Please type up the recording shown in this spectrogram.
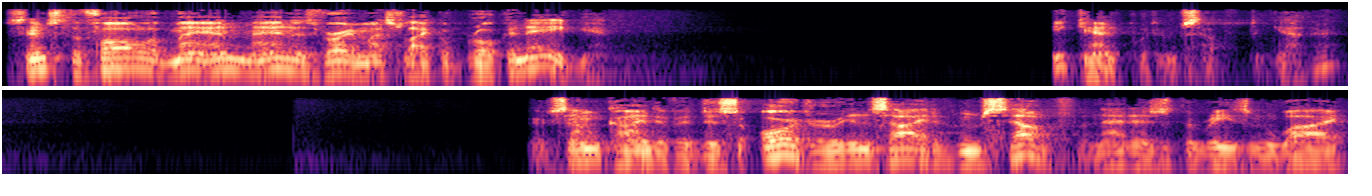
Since the fall of man, man is very much like a broken egg. He can't put himself together. There's some kind of a disorder inside of himself, and that is the reason why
